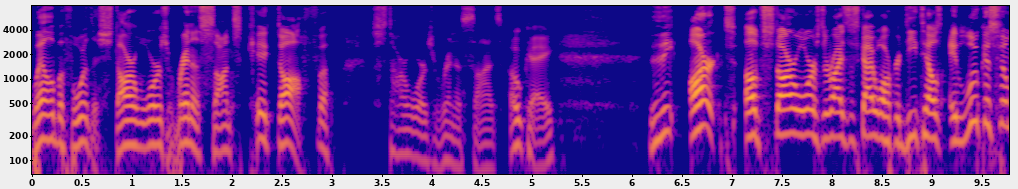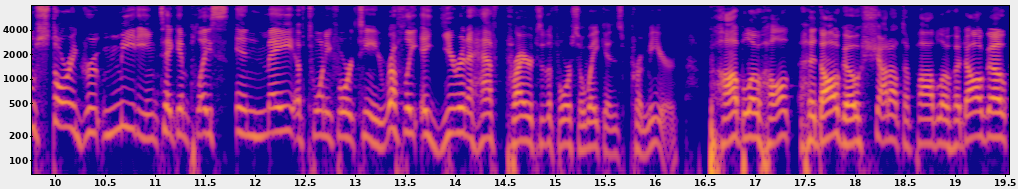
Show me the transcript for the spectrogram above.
well before the Star Wars Renaissance kicked off. Star Wars Renaissance. Okay. The art of Star Wars The Rise of Skywalker details a Lucasfilm story group meeting taking place in May of 2014, roughly a year and a half prior to The Force Awakens premiere. Pablo Hidalgo, shout out to Pablo Hidalgo,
